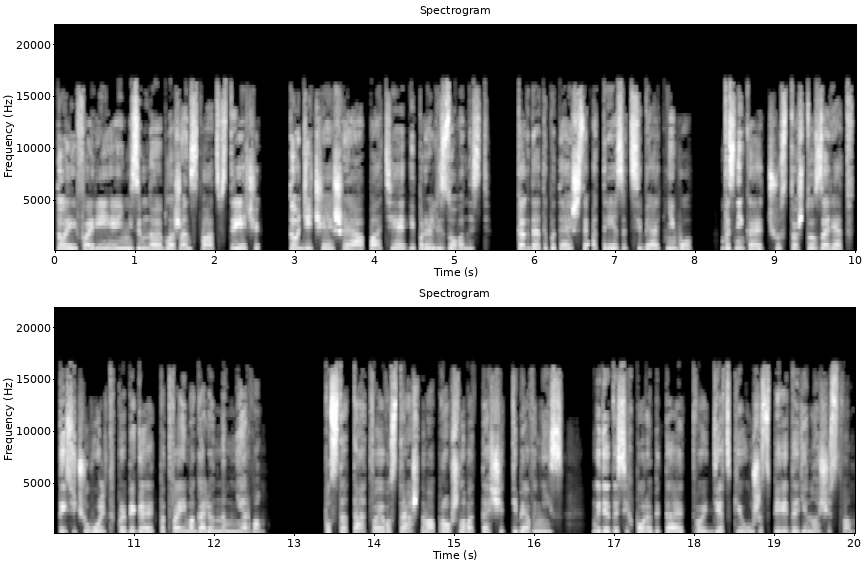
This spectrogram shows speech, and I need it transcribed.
То эйфория и неземное блаженство от встречи, то дичайшая апатия и парализованность. Когда ты пытаешься отрезать себя от него, Возникает чувство, что заряд в тысячу вольт пробегает по твоим оголенным нервам. Пустота твоего страшного прошлого тащит тебя вниз, где до сих пор обитает твой детский ужас перед одиночеством.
